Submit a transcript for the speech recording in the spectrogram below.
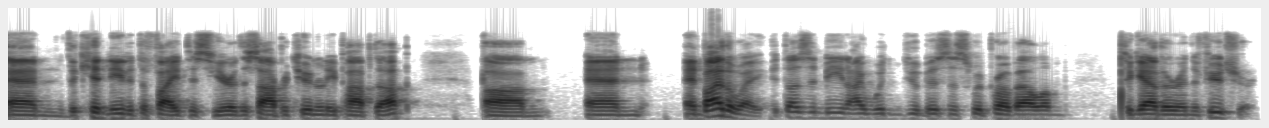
And the kid needed to fight this year. This opportunity popped up. Um, and and by the way, it doesn't mean I wouldn't do business with Probellum together in the future.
